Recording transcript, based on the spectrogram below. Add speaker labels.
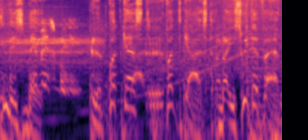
Speaker 1: MSB, le podcast, le podcast by Sweet FM.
